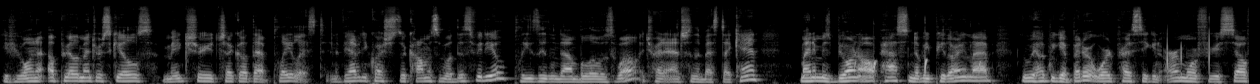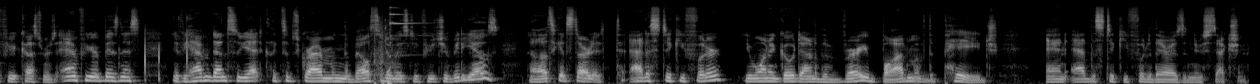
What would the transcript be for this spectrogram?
If you want to up your Elementor skills, make sure you check out that playlist. And if you have any questions or comments about this video, please leave them down below as well. I try to answer them the best I can. My name is Bjorn Allpas from WP Learning Lab. We will help you get better at WordPress so you can earn more for yourself, for your customers, and for your business. If you haven't done so yet, click subscribe and ring the bell so you don't miss any future videos. Now let's get started. To add a sticky footer, you want to go down to the very bottom of the page and add the sticky footer there as a new section.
